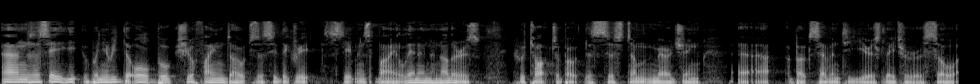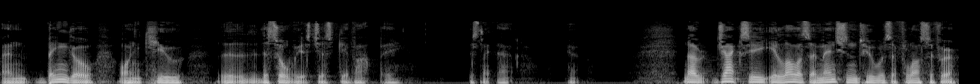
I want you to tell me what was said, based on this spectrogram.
And as I say, when you read the old books, you'll find out, as I say, the great statements by Lenin and others who talked about this system emerging uh, about 70 years later or so. And bingo on cue, the, the Soviets just give up, eh? Just like that. Now, Jacques Ellul, as I mentioned, who was a philosopher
